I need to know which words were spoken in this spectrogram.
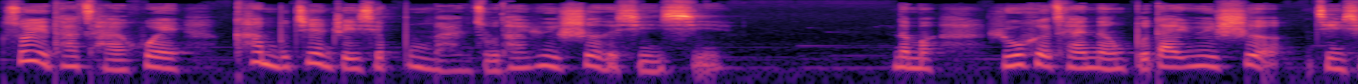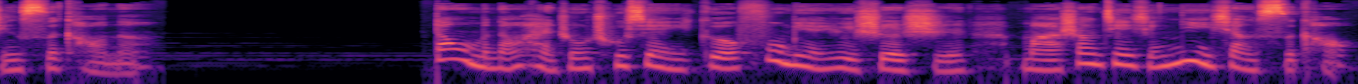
所以她才会看不见这些不满足她预设的信息。那么，如何才能不带预设进行思考呢？当我们脑海中出现一个负面预设时，马上进行逆向思考，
